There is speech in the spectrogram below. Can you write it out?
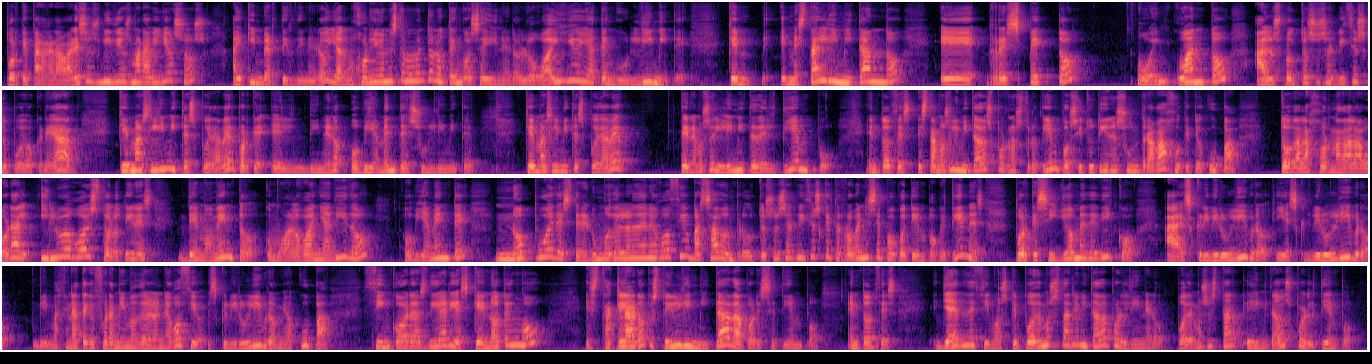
Porque para grabar esos vídeos maravillosos hay que invertir dinero y a lo mejor yo en este momento no tengo ese dinero. Luego ahí yo ya tengo un límite que me está limitando eh, respecto o en cuanto a los productos o servicios que puedo crear. ¿Qué más límites puede haber? Porque el dinero obviamente es un límite. ¿Qué más límites puede haber? Tenemos el límite del tiempo. Entonces, estamos limitados por nuestro tiempo. Si tú tienes un trabajo que te ocupa toda la jornada laboral y luego esto lo tienes de momento como algo añadido, obviamente no puedes tener un modelo de negocio basado en productos o servicios que te roben ese poco tiempo que tienes. Porque si yo me dedico a escribir un libro y escribir un libro, imagínate que fuera mi modelo de negocio, escribir un libro me ocupa cinco horas diarias que no tengo, está claro que estoy limitada por ese tiempo. Entonces, ya decimos que podemos estar limitados por el dinero, podemos estar limitados por el tiempo,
